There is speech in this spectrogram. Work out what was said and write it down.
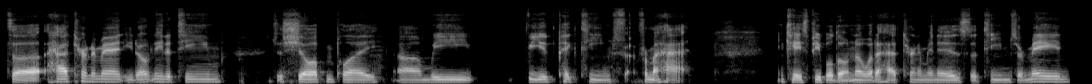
It's a hat tournament. You don't need a team. Just show up and play. Um, we we pick teams from a hat. In case people don't know what a hat tournament is, the teams are made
